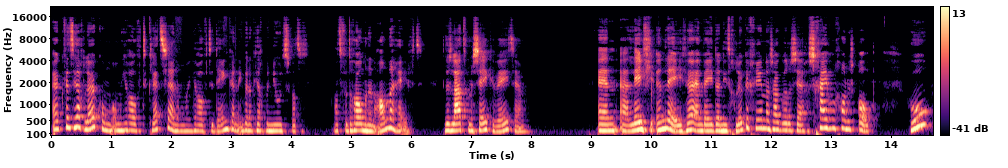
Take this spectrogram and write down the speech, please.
Ik vind het heel erg leuk om, om hierover te kletsen en om hierover te denken. En ik ben ook heel benieuwd wat, wat voor dromen een ander heeft. Dus laat het me zeker weten. En uh, leef je een leven en ben je daar niet gelukkig in, dan zou ik willen zeggen, schrijf hem gewoon eens op. Hoe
